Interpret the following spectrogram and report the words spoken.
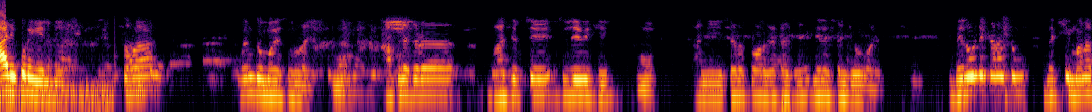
आधी कुठे गेली सभा बंधुमय सुरू आहे आपल्याकडं भाजपचे सुजय विखे आणि शरद पवार गटाचे निलेश लंके उभा आहेत बेलवडीकरांचं नक्की मनात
